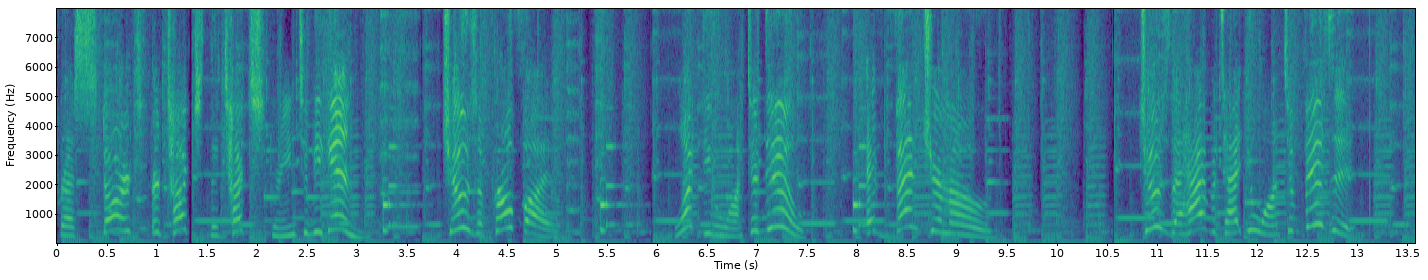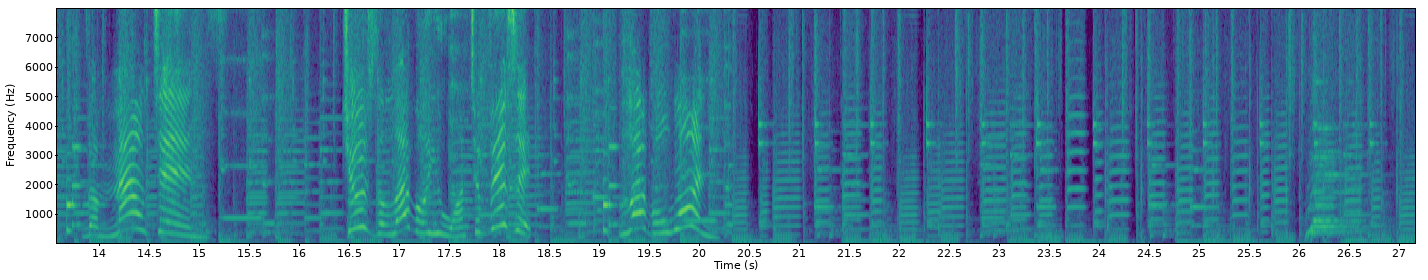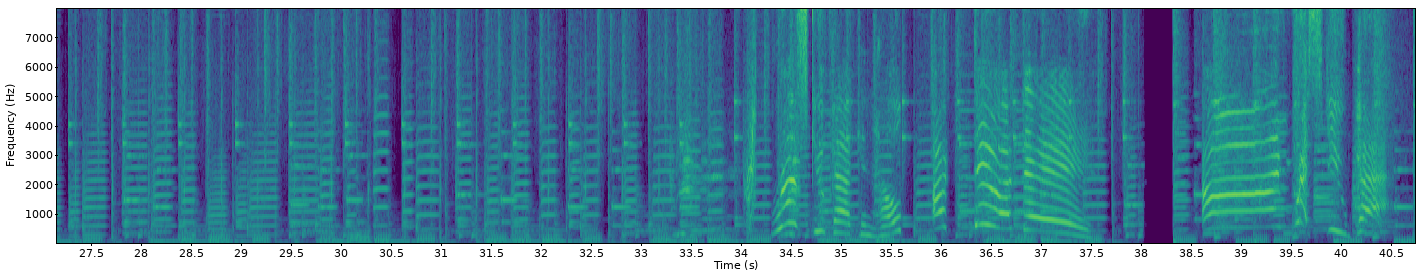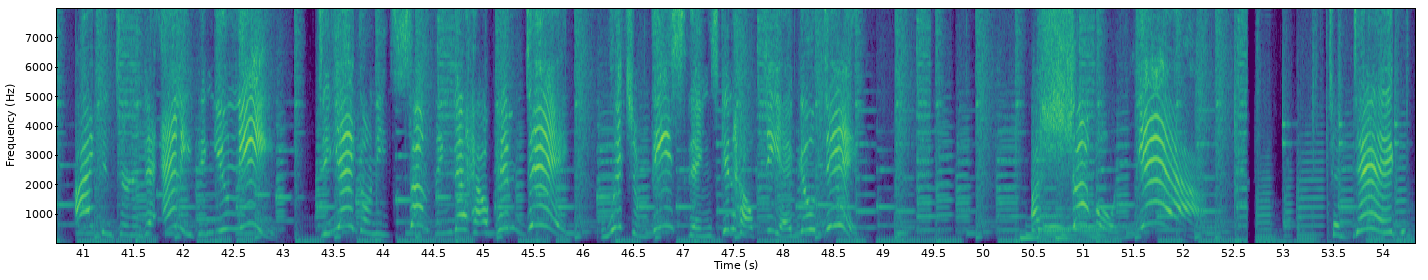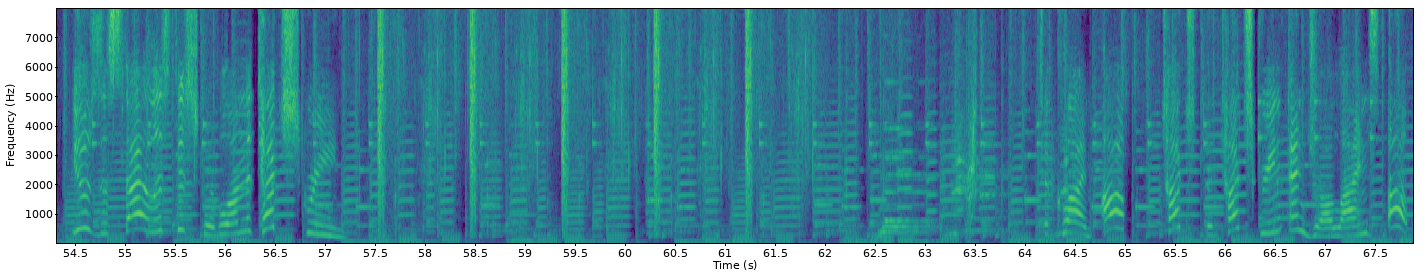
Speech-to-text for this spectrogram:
Press Start or touch the touch screen to begin. Choose a profile. What do you want to do? Adventure mode. Choose the habitat you want to visit. The mountains. Choose the level you want to visit. Level 1. Rescue Pack can help. Activate! I'm Rescue Pack. I can turn into anything you need. Diego needs something to help him dig. Which of these things can help Diego dig? A shovel, yeah! To dig, use the stylus to scribble on the touch screen. Climb up, touch the touchscreen and draw lines up.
